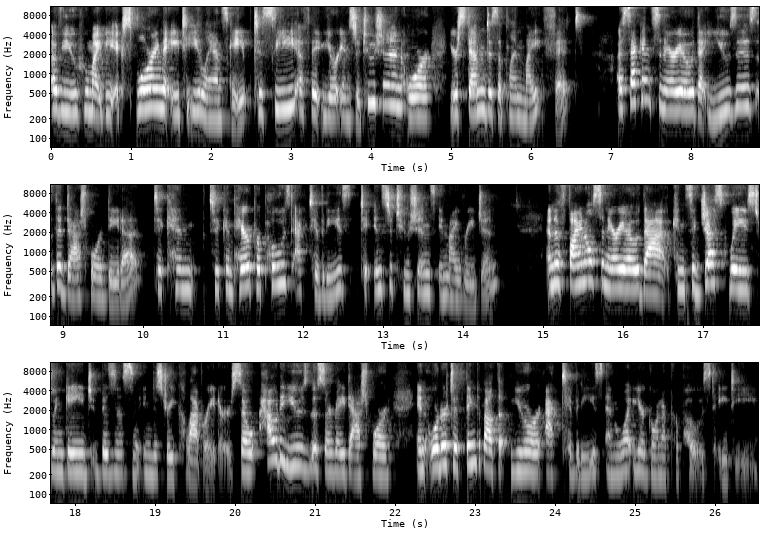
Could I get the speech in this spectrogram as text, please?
of you who might be exploring the ATE landscape to see if the, your institution or your STEM discipline might fit. A second scenario that uses the dashboard data to, to compare proposed activities to institutions in my region. And a final scenario that can suggest ways to engage business and industry collaborators. So how to use the survey dashboard in order to think about the, your activities and what you're going to propose to ATE.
